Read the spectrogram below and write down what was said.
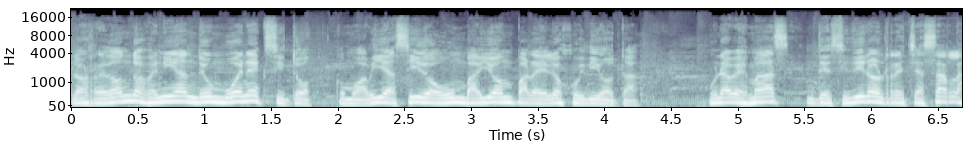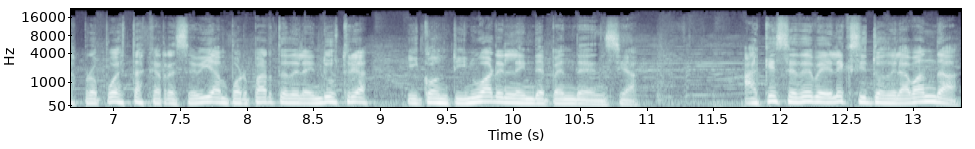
Los redondos venían de un buen éxito, como había sido un bayón para el ojo idiota. Una vez más, decidieron rechazar las propuestas que recibían por parte de la industria y continuar en la independencia. ¿A qué se debe el éxito de la banda?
